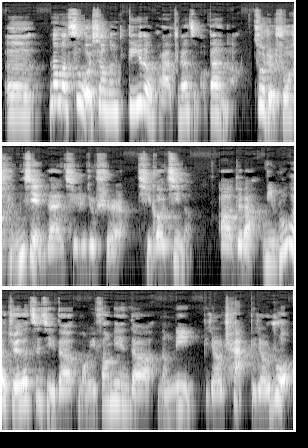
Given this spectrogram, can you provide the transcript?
呃，那么自我效能低的话，应该怎么办呢？作者说很简单，其实就是提高技能啊，对吧？你如果觉得自己的某一方面的能力比较差、比较弱，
